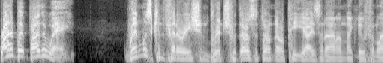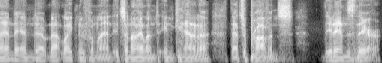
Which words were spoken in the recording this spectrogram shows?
Why, but by the way, when was Confederation Bridge? For those that don't know, PEI is an island like Newfoundland, and uh, not like Newfoundland. It's an island in Canada. That's a province. It ends there.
